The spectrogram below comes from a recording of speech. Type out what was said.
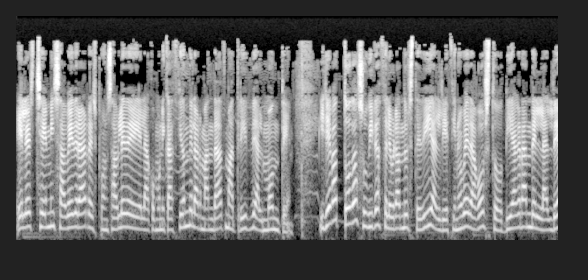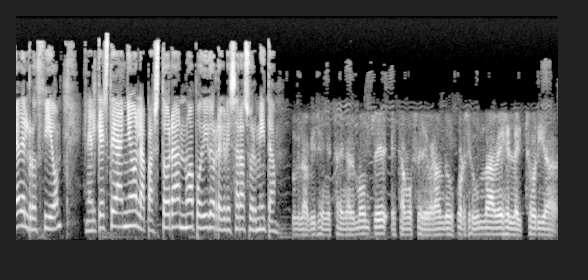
Él es Chemi Saavedra, responsable de la comunicación de la Hermandad Matriz de Almonte, y lleva toda su vida celebrando este día, el 19 de agosto, día grande en la aldea del Rocío, en el que este año la pastora no ha podido regresar a su ermita. La Virgen está en Almonte, estamos celebrando por segunda vez en la historia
